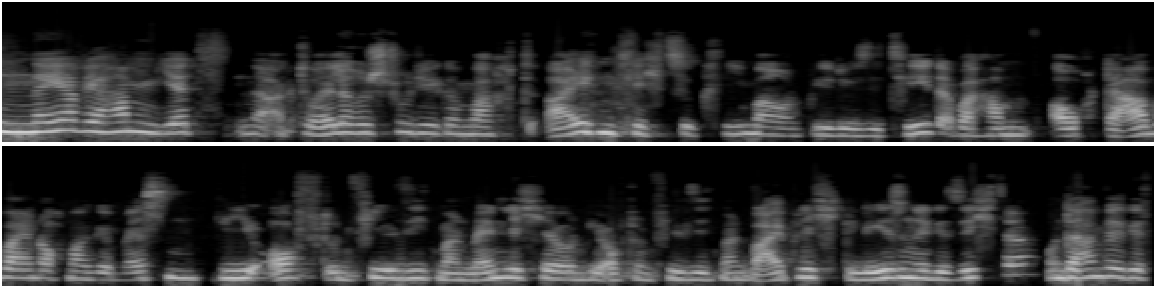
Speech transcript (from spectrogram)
Naja, wir haben jetzt eine aktuellere Studie gemacht, eigentlich zu Klima und Biodiversität, aber haben auch dabei nochmal gemessen, wie oft und viel sieht man männliche und wie oft und viel sieht man weiblich gelesene Gesichter. Und da haben wir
